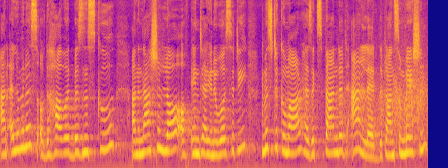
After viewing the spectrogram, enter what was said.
an alumnus of the Harvard Business School and the National Law of India University. Mr. Kumar has expanded and led the transformation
